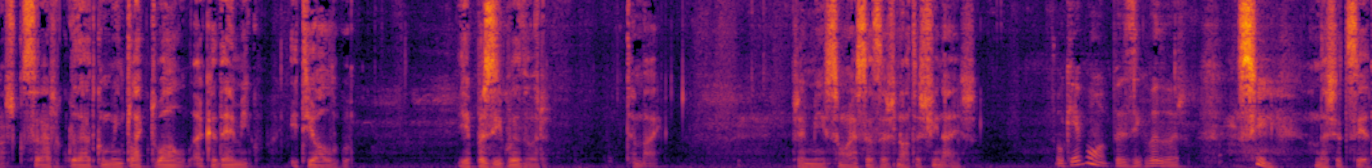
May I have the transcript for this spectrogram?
acho que será recordado como intelectual, académico e teólogo. E apaziguador também. Para mim são essas as notas finais. O que é bom, apaziguador. Sim, não deixa de ser.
